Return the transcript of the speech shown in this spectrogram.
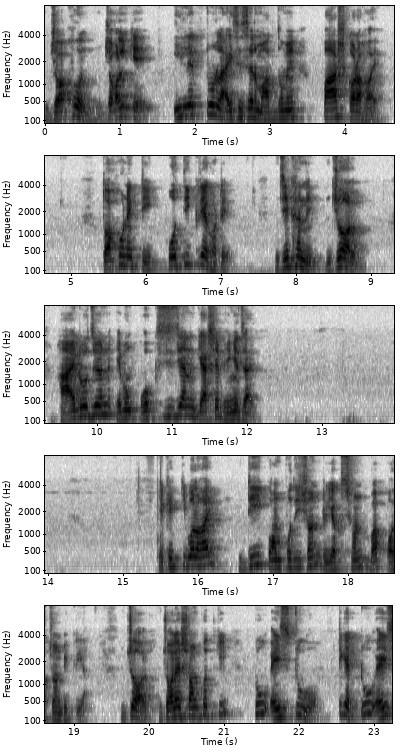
যখন জলকে ইলেকট্রোলাইসিসের মাধ্যমে পাস করা হয়, তখন একটি প্রতিক্রিয়া ঘটে, যেখানে জল হাইড্রোজেন এবং অক্সিজেন গ্যাসে ভেঙে যায়। একে কি বলা হয়? ডিকম্পোজিশন রিয়াকশন বা পচন বিক্রিয়া। জল, জলের সংকট কি? টু এইচ টু ও ঠিক আছে? Two H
